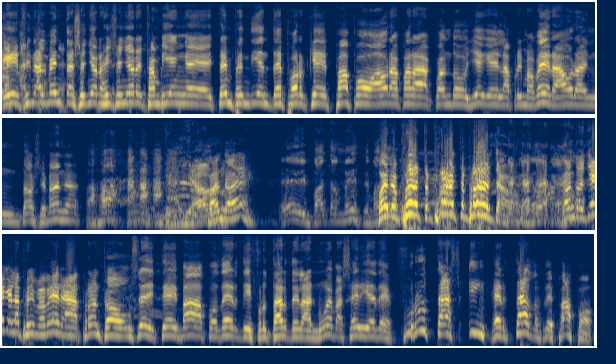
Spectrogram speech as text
Y finalmente, señoras y señores, también eh, estén pendientes porque Papo ahora para cuando llegue la primavera, ahora en dos semanas. ¿Cuándo es? Ey, faltan meses. faltan Bueno, pronto, pronto, pronto. Cuando llegue la primavera, pronto usted te va a poder disfrutar de la nueva serie de frutas injertadas de Papo.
